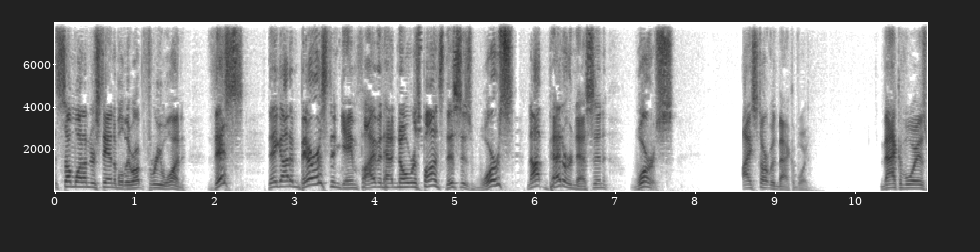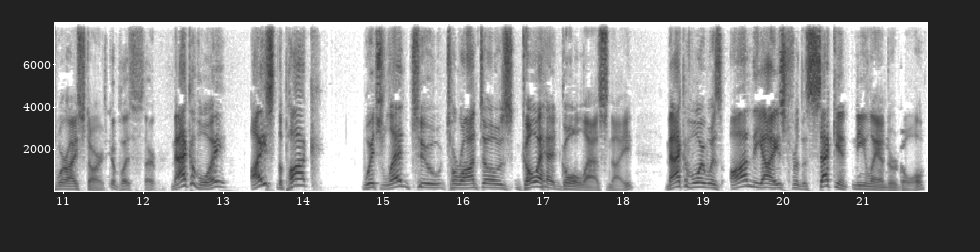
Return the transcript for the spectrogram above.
Somewhat understandable. They were up 3 1. This, they got embarrassed in game five and had no response. This is worse, not better, NESN. Worse. I start with McAvoy. McAvoy is where I start. Good place to start. McAvoy iced the puck, which led to Toronto's go ahead goal last night. McAvoy was on the ice for the second Nylander goal,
